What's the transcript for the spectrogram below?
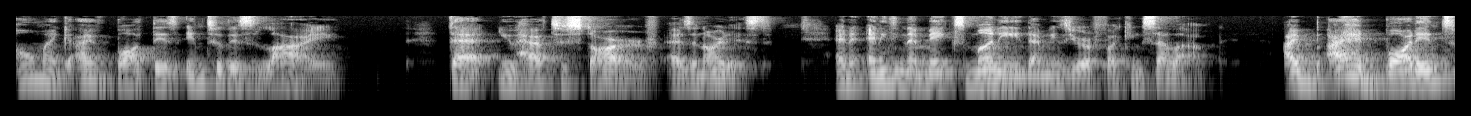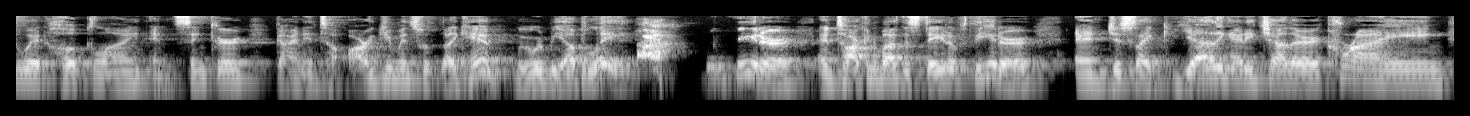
Oh my god, I've bought this into this lie that you have to starve as an artist. And anything that makes money, that means you're a fucking sellout. I, I had bought into it hook, line, and sinker, gotten into arguments with like him. We would be up late ah! in theater and talking about the state of theater and just like yelling at each other, crying,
